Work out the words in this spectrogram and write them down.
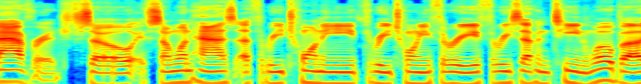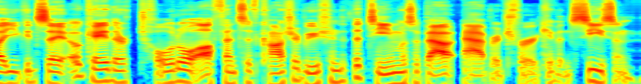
average. So if someone has a 320, 323, 317 WOBA, you can say, okay, their total offensive contribution to the team was about average for a given season.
